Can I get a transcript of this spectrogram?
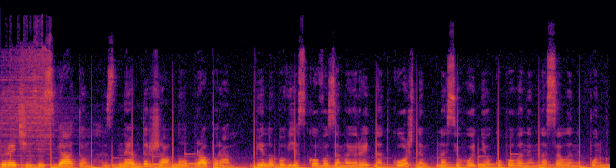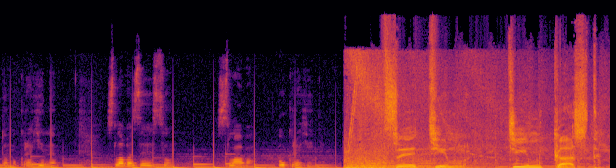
До речі, зі святом з Днем державного прапора. Він обов'язково замайорить над кожним на сьогодні окупованим населеним пунктом України. Слава ЗСУ! Слава Україні! Це Тім. Тім Каст.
